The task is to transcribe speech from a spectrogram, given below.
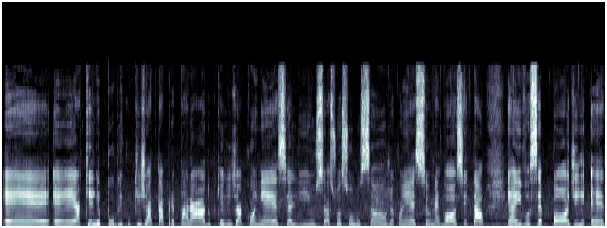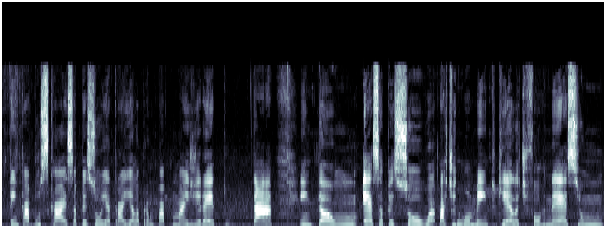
é, é aquele público que já está preparado, porque ele já conhece ali a sua solução, já conhece seu negócio e tal. E aí você pode é, tentar buscar essa pessoa e atrair ela para um papo mais direto, tá? Então, essa pessoa, a partir do momento que ela te fornece um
